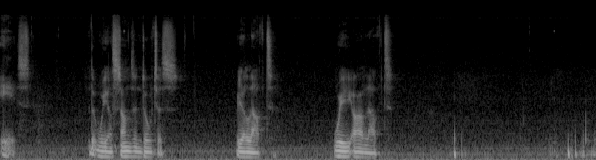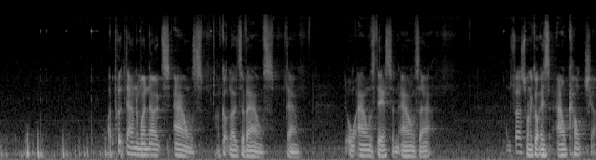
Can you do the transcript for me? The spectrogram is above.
is that we are sons and daughters. We are loved. We are loved. I put down in my notes owls. I've got loads of owls down. All owls this and owls that. And the first one I got is owl culture.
